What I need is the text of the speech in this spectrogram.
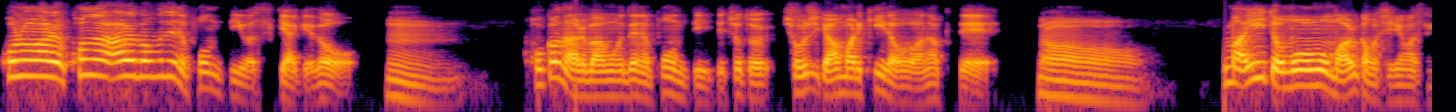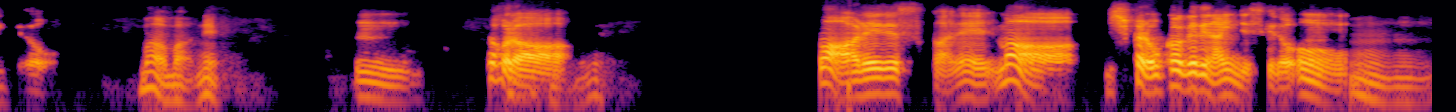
このアル、このアルバムでのポンティは好きやけど、うん。他のアルバムでのポンティってちょっと正直あんまり聞いたことがなくて、ああ、まあいいと思うもんもあるかもしれませんけど、まあまあね。うん。だから、まあ、あれですかね。まあ、しっかり追っかけてないんですけど、うん。うんうん。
